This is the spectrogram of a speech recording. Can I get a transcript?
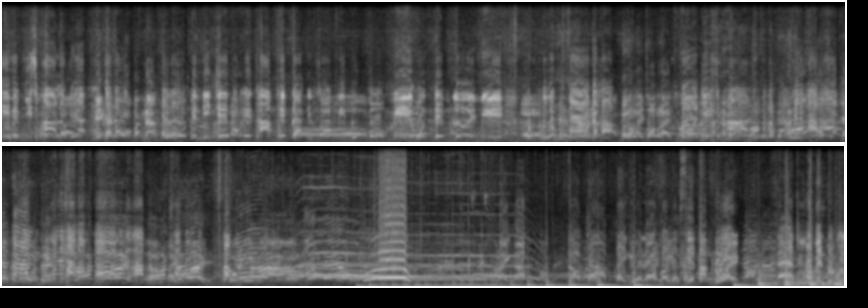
GMM 25 แล้วเนี่ยมีใครมาออกบ้างนะโอ้โหเป็นดีเจของเอทามเทปแรกเทปสองมีบุ๊กโกะมีโอ๊ตเต็มเลยมีคุณเผือกคุณโบนะครับเบอร์อะไรช่องอะไรเบอร์ 25คุณจะถามอะไรคุณจะถามอะไรอ๋อครับย้อนครับไปครั ยังเสียตังค์ด้วย แต่ถือว่าเป็นบุญกุ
